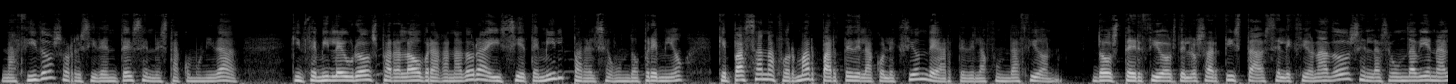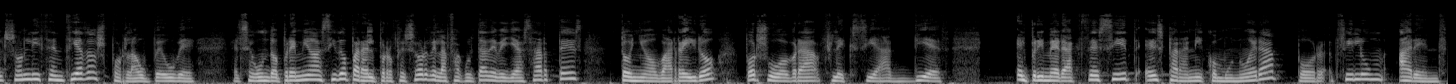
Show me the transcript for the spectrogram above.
nacidos o residentes en esta comunidad. 15.000 euros para la obra ganadora y 7.000 para el segundo premio, que pasan a formar parte de la colección de arte de la Fundación. Dos tercios de los artistas seleccionados en la segunda Bienal son licenciados por la UPV. El segundo premio ha sido para el profesor de la Facultad de Bellas Artes, Toño Barreiro, por su obra Flexia 10. El primer accesit es para Nico Munuera por Philum Arens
